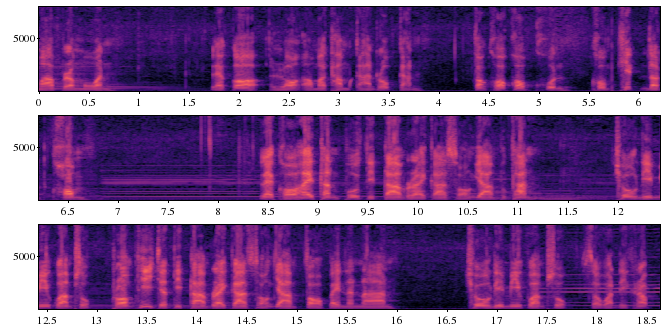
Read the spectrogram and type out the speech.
มาประมวล แล้วก็ลองเอามาทำการรบกัน ต้องขอขอบคุณคมคิด .com และขอให้ท่านผู้ติดตามรายการสองยามทุกท่าน โชคดีมีความสุข พร้อมที่จะติดตามรายการสองยามต่อไปนานๆ โชคดีมีความสุข สวัสดีครับ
